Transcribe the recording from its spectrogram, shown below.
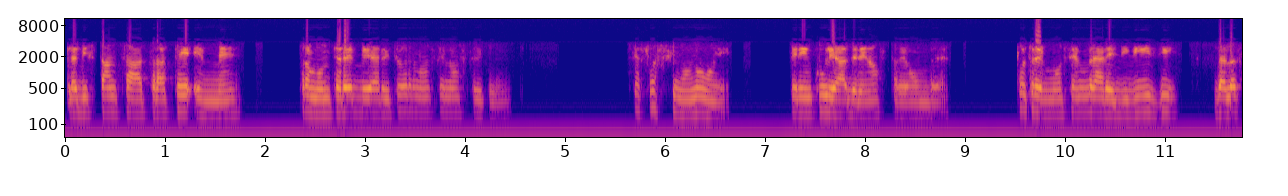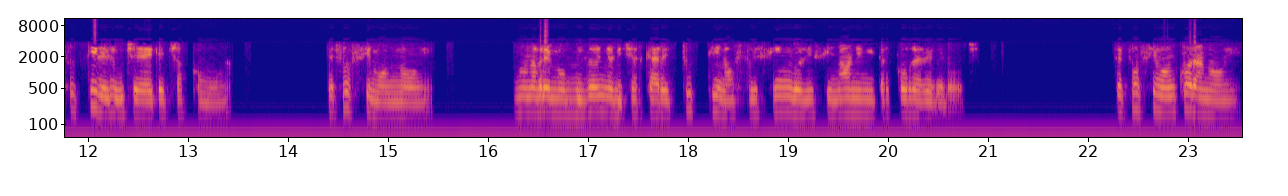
La distanza tra te e me tramonterebbe al ritorno sui nostri punti. Se fossimo noi, per incuria delle nostre ombre, potremmo sembrare divisi dalla sottile luce che ci accomuna. Se fossimo noi, non avremmo bisogno di cercare tutti i nostri singoli sinonimi per correre veloci. Se fossimo ancora noi,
